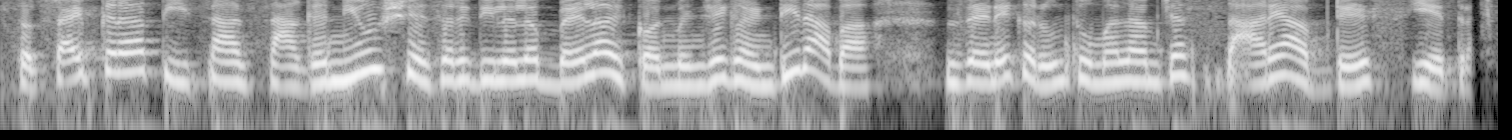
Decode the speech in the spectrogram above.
सबस्क्राईब करा. तिचा जागर न्यूज शेजारी दिलेलं बेल आयकॉन म्हणजे घंटी दाबा. जेणेकरून तुम्हाला आमच्या साऱ्या अपडेट्स येत राहतील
